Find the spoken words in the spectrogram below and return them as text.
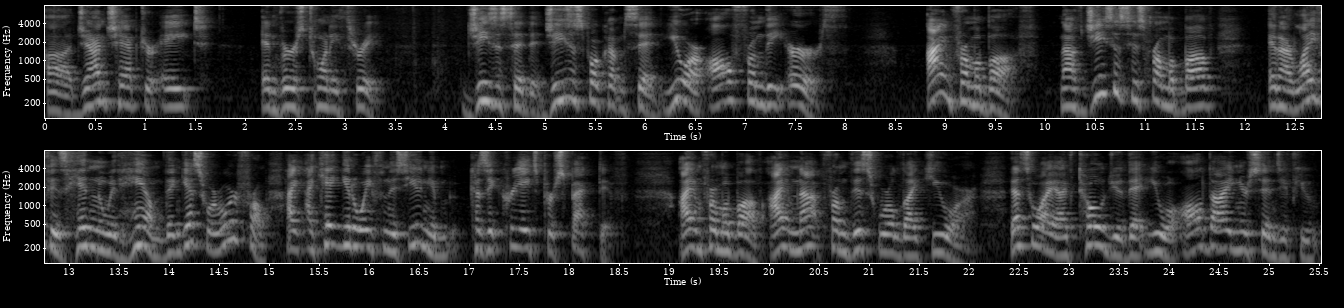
Uh, John chapter 8 and verse 23. Jesus said that Jesus spoke up and said, You are all from the earth. I'm from above. Now, if Jesus is from above and our life is hidden with Him, then guess where we're from? I, I can't get away from this union because it creates perspective. I am from above. I am not from this world like you are. That's why I've told you that you will all die in your sins if you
